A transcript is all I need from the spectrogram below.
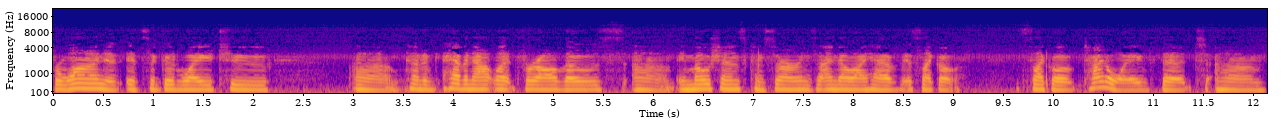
for one, it, it's a good way to um, kind of have an outlet for all those um, emotions, concerns. I know I have. It's like a, it's like a tidal wave that, um,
